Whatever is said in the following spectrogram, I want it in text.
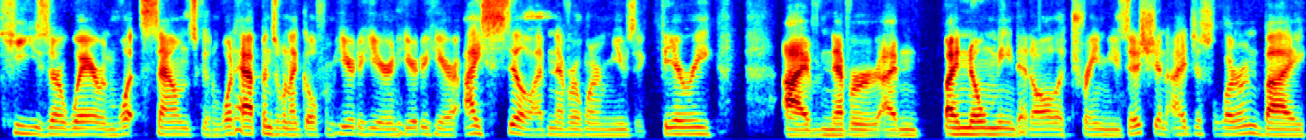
keys are where and what sounds good. What happens when I go from here to here and here to here. I still, I've never learned music theory. I've never, I'm by no means at all a trained musician. I just learned by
